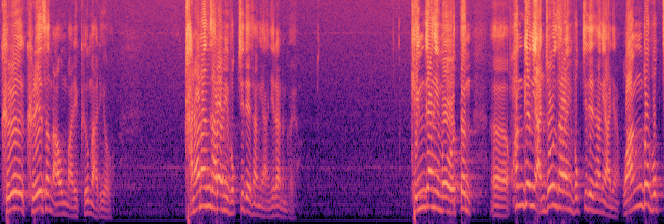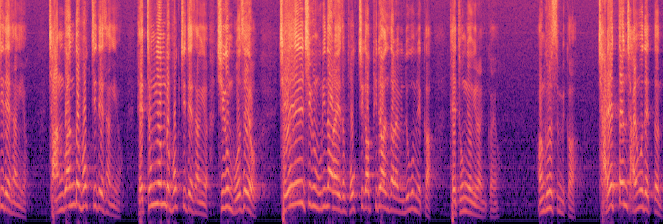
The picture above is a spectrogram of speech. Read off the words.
그래, 그래 서 나온 말이 그 말이요. 가난한 사람이 복지 대상이 아니라는 거예요. 굉장히 뭐 어떤 어, 환경이 안 좋은 사람이 복지 대상이 아니라 왕도 복지 대상이요. 장관도 복지 대상이요. 대통령도 복지 대상이요. 지금 보세요. 제일 지금 우리나라에서 복지가 필요한 사람이 누굽니까? 대통령이라니까요. 안 그렇습니까? 잘했던 잘못했던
